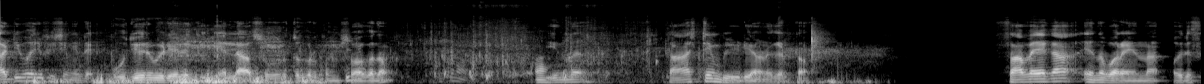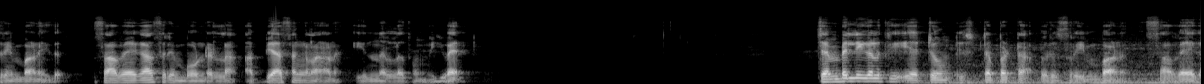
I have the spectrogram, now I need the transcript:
അടിവാരി ഫിഷിങ്ങിന്റെ പുതിയൊരു വീഡിയോയിലേക്ക് എല്ലാ സുഹൃത്തുക്കൾക്കും സ്വാഗതം. ഇന്ന് കാസ്റ്റിംഗ് വീഡിയോ ആണ് കേട്ടോ. സവേഗ എന്ന് പറയുന്ന ഒരു ശ്രിമ്പാണ് ഇത്. സവേഗ ശ്രിമ്പ് കൊണ്ടുള്ള അഭ്യാസങ്ങളാണ് ഇന്നുള്ളത് മുഴുവൻ ചെമ്പല്ലികൾക്ക് ഏറ്റവും ഇഷ്ടപ്പെട്ട ഒരു ശ്രിമ്പാണ് സവേഗ.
